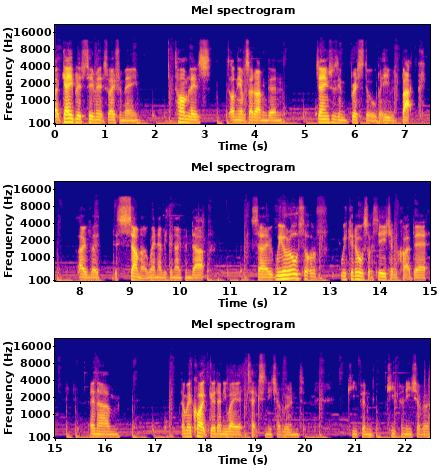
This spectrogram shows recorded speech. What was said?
like Gabe lives two minutes away from me. Tom lives on the other side of Abingdon. James was in Bristol, but he was back over the summer when everything opened up. So we were all sort of, we could all sort of see each other quite a bit, and um, and we're quite good anyway at texting each other and keeping keeping each other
